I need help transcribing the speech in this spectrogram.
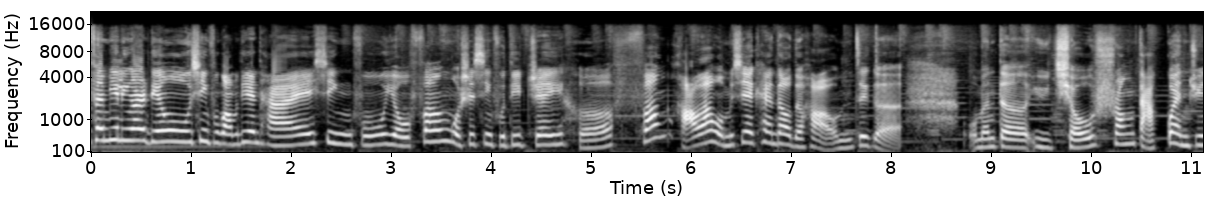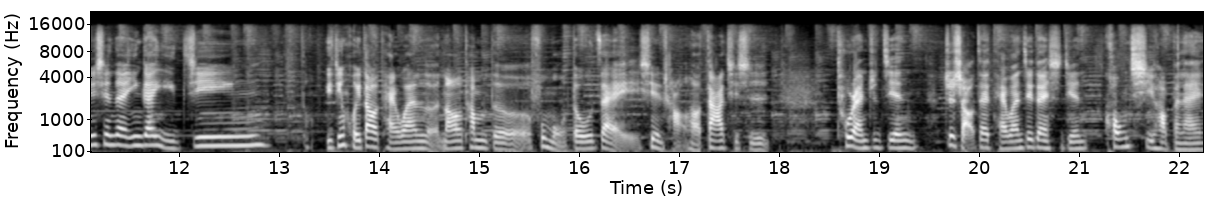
FM 一零二点五，幸福广播电台，幸福有方，我是幸福 DJ 何芳。好了，我们现在看到的哈，我们这个我们的羽球双打冠军现在应该已经。已经回到台湾了，然后他们的父母都在现场哈。大家其实突然之间，至少在台湾这段时间，空气哈本来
